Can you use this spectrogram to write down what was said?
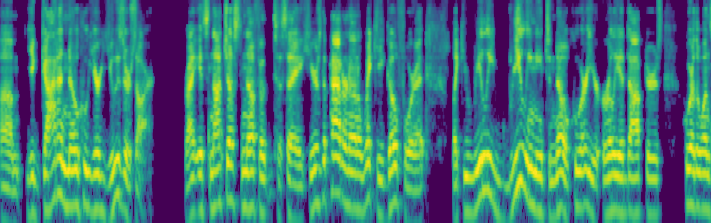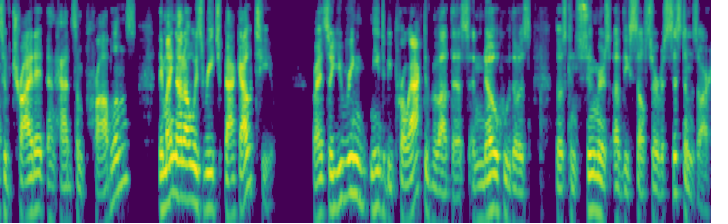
Um, you got to know who your users are right it's not just enough to say here's the pattern on a wiki go for it like you really really need to know who are your early adopters who are the ones who've tried it and had some problems, they might not always reach back out to you, right? So you re- need to be proactive about this and know who those those consumers of these self-service systems are.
